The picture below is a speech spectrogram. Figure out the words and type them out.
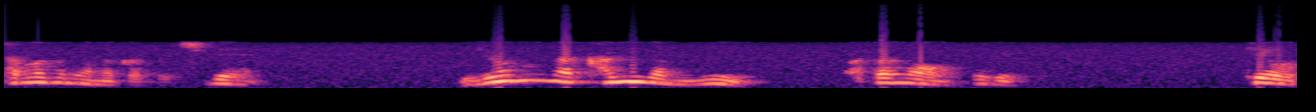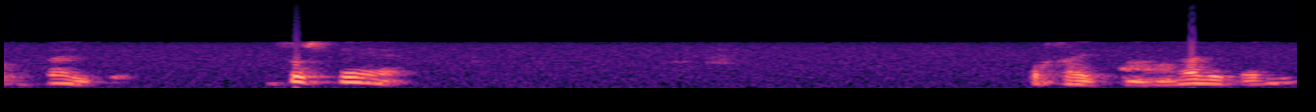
様々な形でいろんな神々に頭を下げて、手を叩いて、そして、お賽銭を投げたり、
